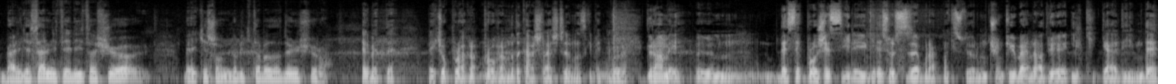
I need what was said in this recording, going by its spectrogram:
belgesel niteliği taşıyor. Belki sonunda bir kitaba da dönüşür o. Elbette. Pek çok program, programda da karşılaştığımız gibi. Gürhan Bey, ım, destek projesiyle ilgili söz size bırakmak istiyorum. Çünkü ben radyoya ilk geldiğimde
